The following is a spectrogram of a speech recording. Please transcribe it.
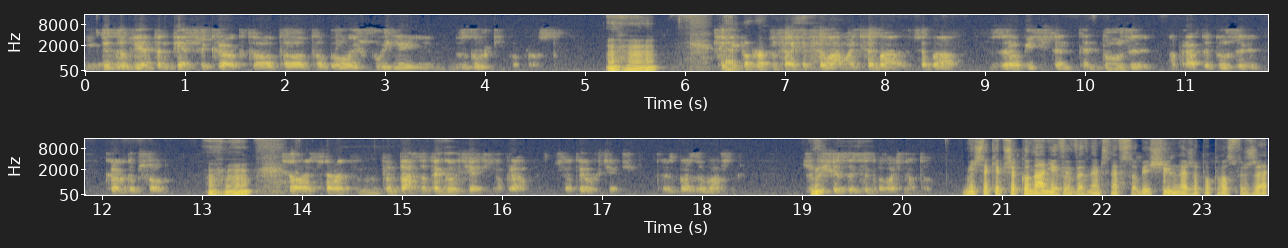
I gdy zrobiłem ten pierwszy krok, to, to, to było już później z górki po prostu. Mhm. Czyli po prostu trzeba się przełamać. Trzeba, trzeba zrobić ten, ten duży, naprawdę duży krok do przodu. Mhm. Trzeba, trzeba bardzo tego chcieć, naprawdę. Trzeba tego chcieć. To jest bardzo ważne, żeby się zdecydować na to. Mieć takie przekonanie we- wewnętrzne w sobie silne, że po prostu, że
